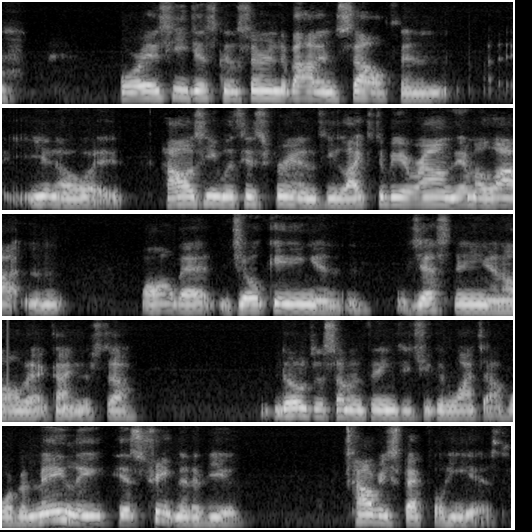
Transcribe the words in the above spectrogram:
or is he just concerned about himself? And you know, how is he with his friends? He likes to be around them a lot, and all that joking and jesting and all that kind of stuff those are some of the things that you can watch out for, but mainly his treatment of you, how respectful he is.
